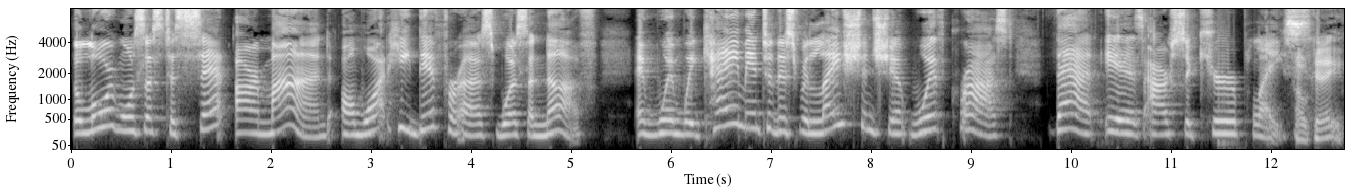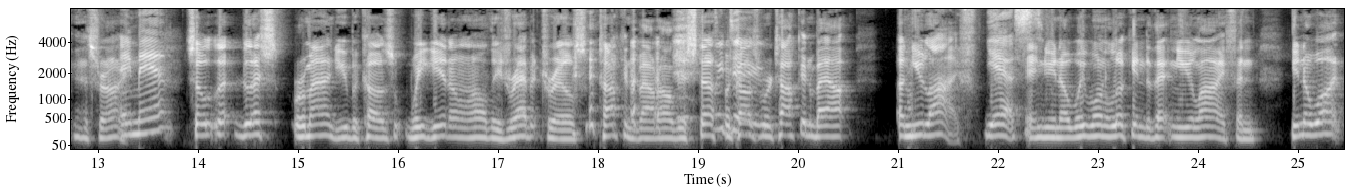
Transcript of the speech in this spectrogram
The Lord wants us to set our mind on what he did for us was enough. And when we came into this relationship with Christ, that is our secure place. Okay, that's right. Amen. So let, us remind you because we get on all these rabbit trails talking about all this stuff We because do. we're talking about a new life. Yes. And, you know, we want to look into that new life. And you know what?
